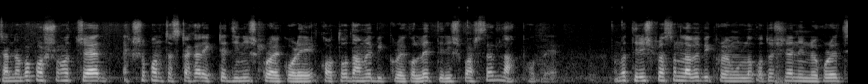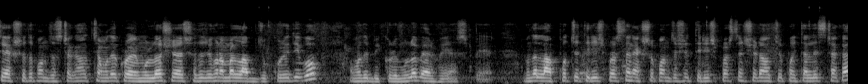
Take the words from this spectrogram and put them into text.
চার নম্বর প্রশ্ন হচ্ছে একশো পঞ্চাশ টাকার একটা জিনিস ক্রয় করে কত দামে বিক্রয় করলে তিরিশ পার্সেন্ট লাভ হবে? আমরা তিরিশ পার্সেন্ট লাভে বিক্রয় মূল্য কত সেটা নির্ণয় করেছি, একশত পঞ্চাশ টাকা হচ্ছে আমাদের ক্রয় মূল্য, সেটার সাথে যখন আমরা লাভ যোগ করে দিব, আমাদের বিক্রয় মূল্য বের হয়ে আসবে। আমাদের লাভ হচ্ছে তিরিশ পার্সেন্ট একশো পঞ্চাশের তিরিশ পার্সেন্ট সেটা হচ্ছে পঁয়তাল্লিশ টাকা।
